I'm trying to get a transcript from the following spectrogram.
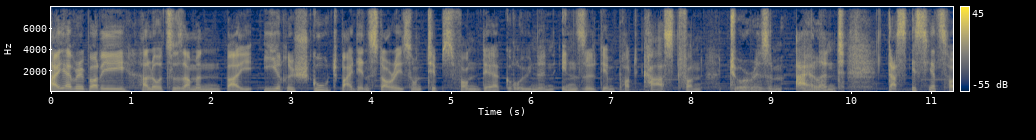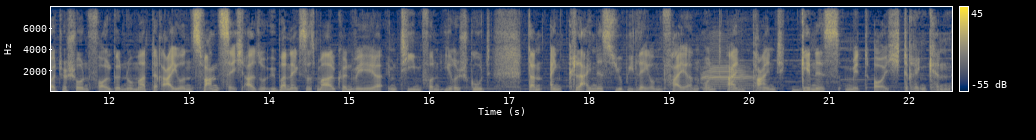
Hi everybody, hallo zusammen bei Irisch Gut bei den Stories und Tipps von der grünen Insel, dem Podcast von Tourism Ireland. Das ist jetzt heute schon Folge Nummer 23. Also übernächstes Mal können wir hier im Team von Irisch Gut dann ein kleines Jubiläum feiern und ein Pint Guinness mit euch trinken.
